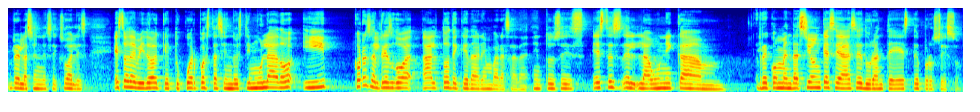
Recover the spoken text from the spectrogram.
relaciones sexuales. Esto debido a que tu cuerpo está siendo estimulado y corres el riesgo alto de quedar embarazada. Entonces, esta es la única mm, recomendación que se hace durante este proceso.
